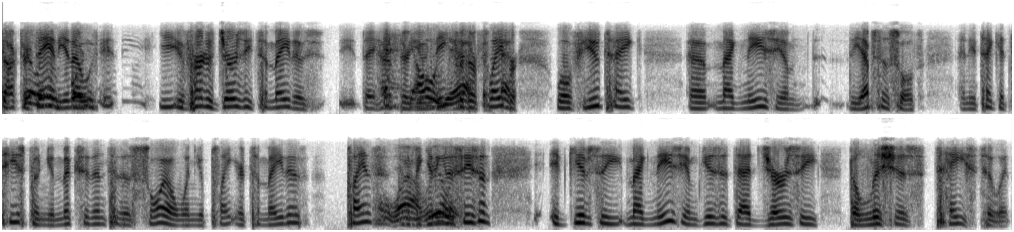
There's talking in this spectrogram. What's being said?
Dr. Really Dan, you know, it, you've heard of Jersey tomatoes. They have they're oh, unique yeah. for their flavor. Well, if you take uh, magnesium, the Epsom salts, and you take a teaspoon, you mix it into the soil when you plant your tomatoes plants oh, wow, at the beginning really? of the season, it gives the magnesium gives it that Jersey delicious taste to it,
